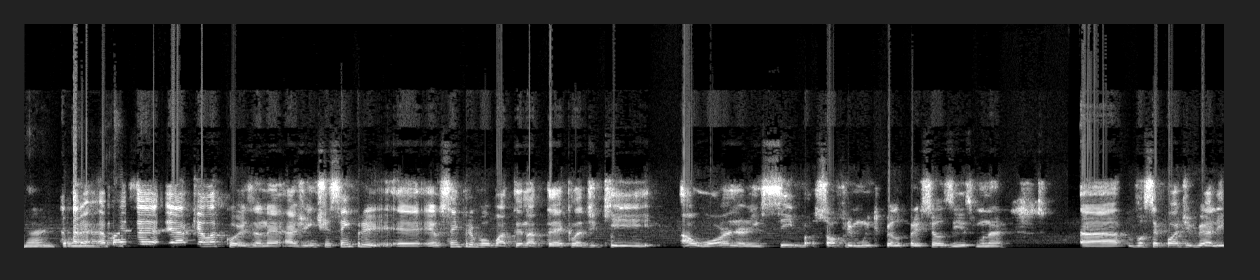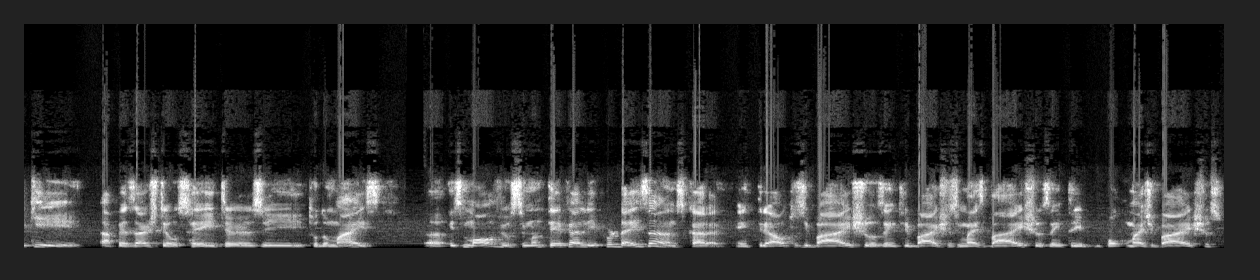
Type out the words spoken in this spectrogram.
Né? Então... Cara, é, mas é, é, aquela coisa, né? A gente sempre. É, eu sempre vou bater na tecla de que a Warner em si sofre muito pelo preciosismo, né? Uh, você pode ver ali que, apesar de ter os haters e tudo mais, uh, Smallville se manteve ali por 10 anos, cara. Entre altos e baixos, entre baixos e mais baixos, entre um pouco mais de baixos,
